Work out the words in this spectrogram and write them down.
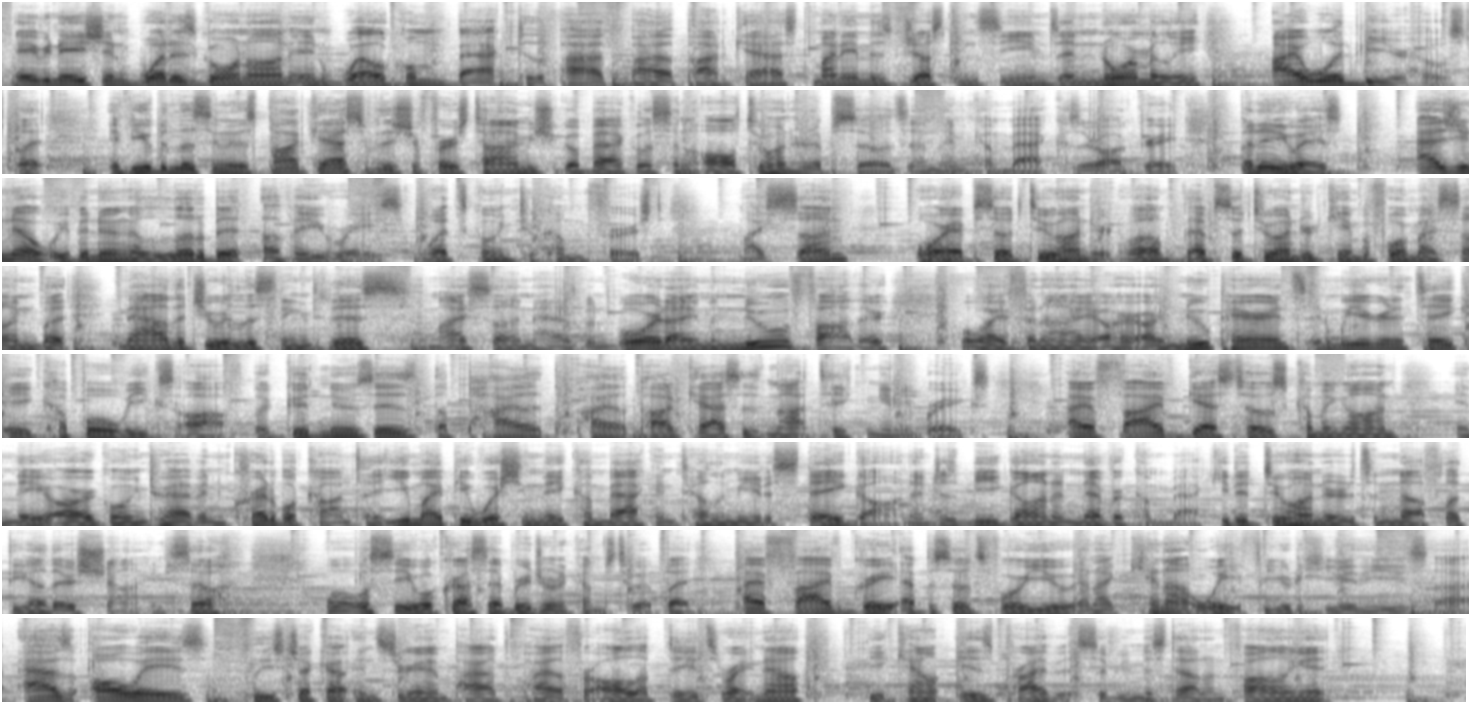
Aviation, what is going on? And welcome back to the Pilot to Pilot podcast. My name is Justin Siems, and normally I would be your host. But if you've been listening to this podcast, if this is your first time, you should go back, listen to all 200 episodes, and then come back because they're all great. But, anyways, as you know, we've been doing a little bit of a race. What's going to come first, my son or episode 200? Well, episode 200 came before my son, but now that you are listening to this, my son has been bored. I am a new father. My wife and I are, are new parents, and we are going to take a couple of weeks off. But good news is the Pilot to Pilot podcast is not taking any breaks. I have five guest hosts coming on, and they are going to have incredible content. You might be wishing they come back and telling me to stay gone and just be gone and never come back. You did 200, it's enough. Let the others shine. So, well, we'll see. We'll cross that bridge when it comes to it. But I have five great episodes for you, and I cannot wait for you to hear these. Uh, as always, please check out Instagram Pilot to Pilot for all updates. Right now, the account is private, so if you missed out on following it,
